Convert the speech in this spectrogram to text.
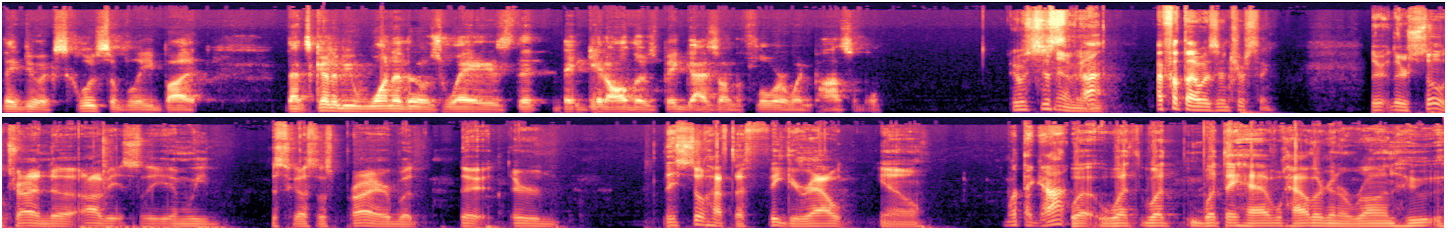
they do exclusively, but that's going to be one of those ways that they get all those big guys on the floor when possible. It was just, I mean- I, I thought that was interesting. They're they're still trying to obviously, and we discussed this prior, but they're they're they still have to figure out, you know, What they got? what what what what they have, how they're going to run, who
